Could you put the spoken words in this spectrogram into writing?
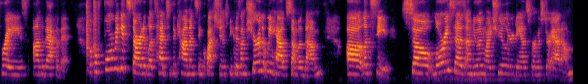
phrase on the back of it. But before we get started, let's head to the comments and questions because I'm sure that we have some of them. Uh, let's see. So Lori says, I'm doing my cheerleader dance for Mr. Adam,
